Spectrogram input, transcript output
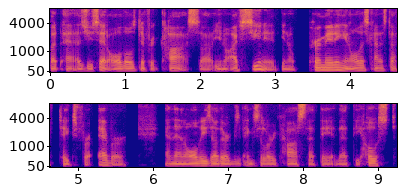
but as you said all those different costs uh, you know i've seen it you know permitting and all this kind of stuff takes forever and then all these other auxiliary costs that they that the host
